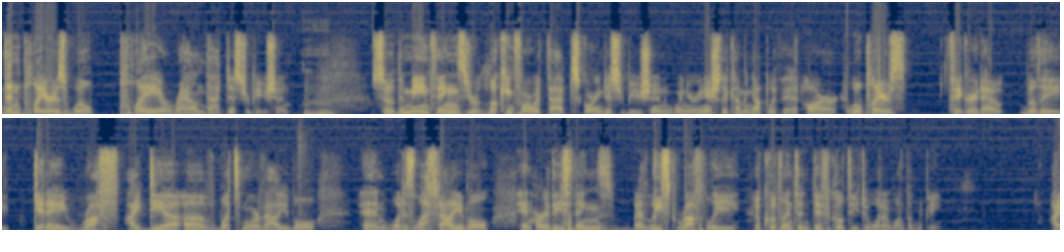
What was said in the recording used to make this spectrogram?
then players will play around that distribution. Mm-hmm. So the main things you're looking for with that scoring distribution when you're initially coming up with it are will players figure it out? Will they get a rough idea of what's more valuable and what is less valuable? And are these things at least roughly equivalent in difficulty to what I want them to be? I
